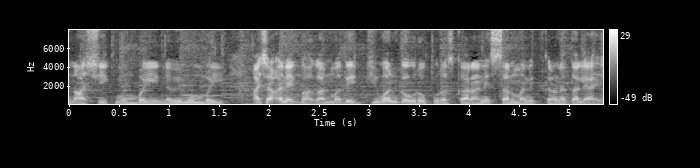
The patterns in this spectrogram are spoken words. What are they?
नाशिक मुंबई नवी मुंबई अशा अनेक भागांमध्ये जीवन गौरव पुरस्काराने सन्मानित करण्यात आले आहे.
